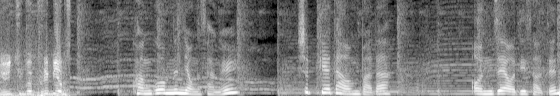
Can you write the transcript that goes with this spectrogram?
유튜브 프리미엄 광고 없는 영상을 쉽게 다운받아 언제 어디서든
